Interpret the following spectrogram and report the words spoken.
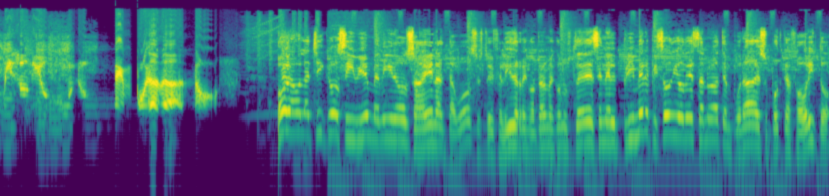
Episodio 1. Temporada 2. Hola, chicos y bienvenidos a En Altavoz. Estoy feliz de reencontrarme con ustedes en el primer episodio de esta nueva temporada de su podcast favorito.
